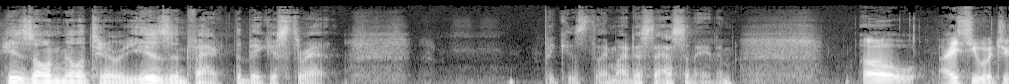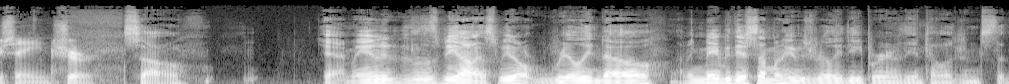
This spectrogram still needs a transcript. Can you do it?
his own military is in fact the biggest threat because they might assassinate him. oh, I see what you're saying. Sure. So, yeah, I mean, let's be honest, we don't really know. I mean, maybe there's someone who's really deeper into the intelligence that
